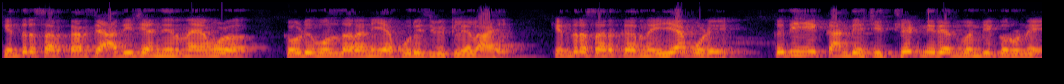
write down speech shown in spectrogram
केंद्र सरकारच्या आधीच्या निर्णयामुळं कवडी मोलदारांनी यापूर्वीच विकलेला आहे. केंद्र सरकारने यापुढे कधीही कांद्याची थेट निर्यात बंदी करू नये.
